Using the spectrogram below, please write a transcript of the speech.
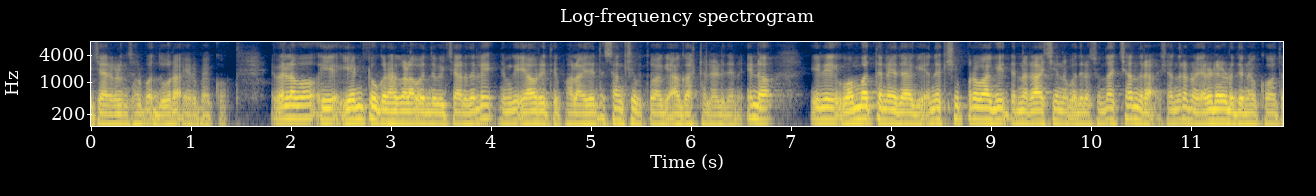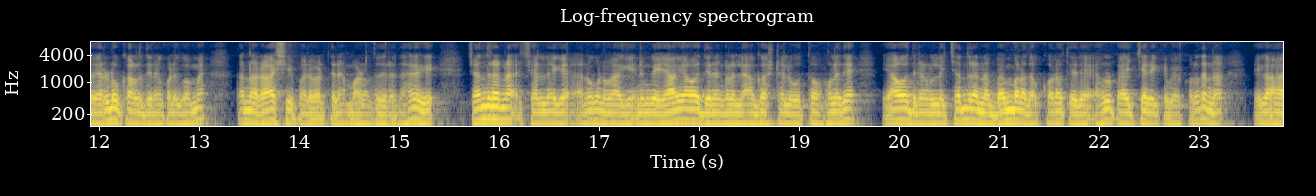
ವಿಚಾರಗಳನ್ನು ಸ್ವಲ್ಪ ದೂರ ಇರಬೇಕು. ಇವೆಲ್ಲವೂ ಈ ಎಂಟು ಗ್ರಹಗಳ ಒಂದು ವಿಚಾರದಲ್ಲಿ ನಿಮಗೆ ಯಾವ ರೀತಿ ಫಲ ಇದೆ ಅಂತ ಸಂಕ್ಷಿಪ್ತವಾಗಿ ಆಗಸ್ಟಲ್ಲಿ ಹೇಳಿದ್ದೇನೆ. ಇನ್ನು ಇಲ್ಲಿ ಒಂಬತ್ತನೇದಾಗಿ, ಅಂದರೆ ಕ್ಷಿಪ್ರವಾಗಿ ತನ್ನ ರಾಶಿಯನ್ನು ಬದಲಿಸುವಂಥ ಚಂದ್ರ. ಚಂದ್ರನು ಎರಡೆರಡು ದಿನಕ್ಕೂ ಅಥವಾ ಎರಡು ಕಾಲ ದಿನಗಳಿಗೊಮ್ಮೆ ತನ್ನ ರಾಶಿ ಪರಿವರ್ತನೆ ಮಾಡುವಂಥದ್ದಿರುತ್ತೆ. ಹಾಗಾಗಿ ಚಂದ್ರನ ಚಲನೆಗೆ ಅನುಗುಣವಾಗಿ ನಿಮಗೆ ಯಾವ್ಯಾವ ದಿನಗಳಲ್ಲಿ ಆಗಸ್ಟಲ್ಲಿ ಉತ್ತಮ ಫಲ ಇದೆ, ಯಾವ ದಿನಗಳಲ್ಲಿ ಚಂದ್ರನ ಬೆಂಬಲದ ಕೊರತೆ ಇದೆ, ಸ್ವಲ್ಪ ಎಚ್ಚರಿಕೆ ಬೇಕು ಅನ್ನೋದನ್ನು ಈಗ ಆ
